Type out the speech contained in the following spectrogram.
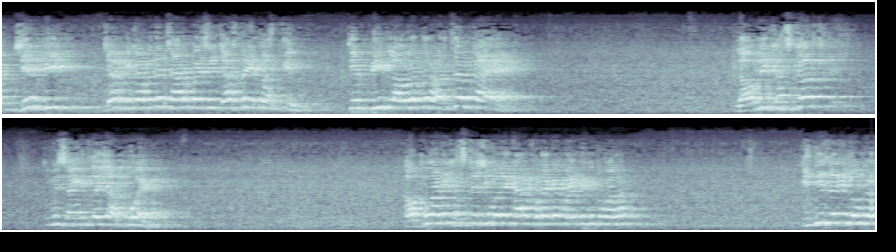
पण जे पीक ज्या पिकामध्ये चार पैसे जास्त येत असतील ते पीक लावलं तर अडचण काय आहे? लावली खसखस? तुम्ही सांगितलं ही अफू आहे. अफू आणि खसखशीमध्ये काय फरक आहे माहिती का तुम्हाला? किती जरी लोक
